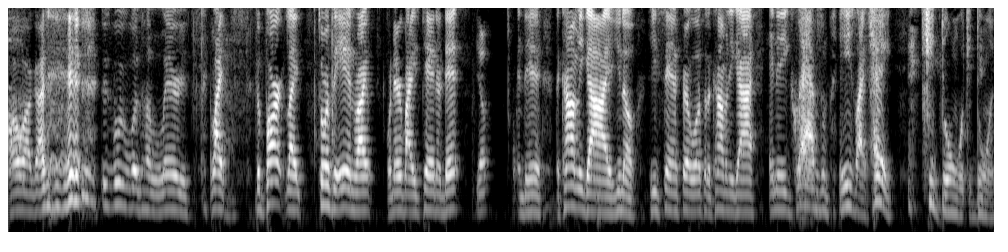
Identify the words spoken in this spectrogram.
Oh my god. this movie was hilarious. Like the part like towards the end, right? When everybody's paying their debt. yep. And then the comedy guy, you know, he's saying farewell to the comedy guy, and then he grabs him and he's like, "Hey, keep doing what you're doing.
